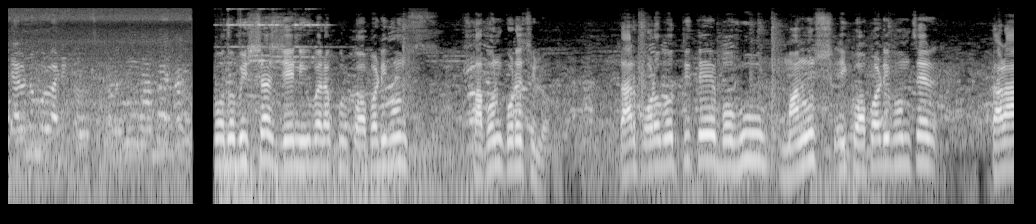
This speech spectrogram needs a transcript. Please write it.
তেরো নম্বর ওয়ার্ডের কাউন্সিলর পদবিশ্বাস যে নিউ ব্যারাকপুর কোঅপারেটিভ হোমস স্থাপন করেছিল। তার পরবর্তীতে বহু মানুষ এই কোঅপারেটিভ হোমসের তারা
